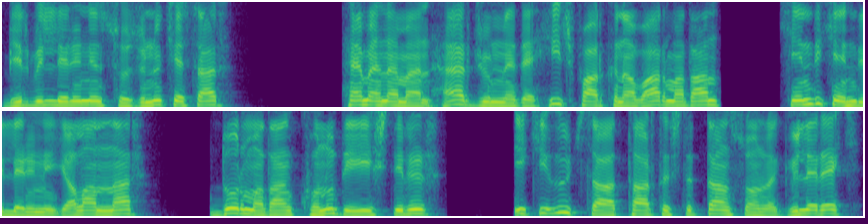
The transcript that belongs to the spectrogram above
birbirlerinin sözünü keser, hemen hemen her cümlede hiç farkına varmadan kendi kendilerini yalanlar, durmadan konu değiştirir, iki üç saat tartıştıktan sonra gülerek,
